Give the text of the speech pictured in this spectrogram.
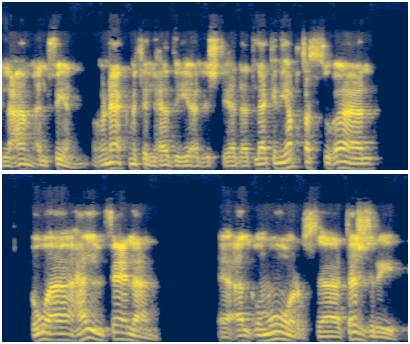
العام 2000 هناك مثل هذه الاجتهادات. لكن يبقى السؤال هو هل فعلا آه، الأمور ستجري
